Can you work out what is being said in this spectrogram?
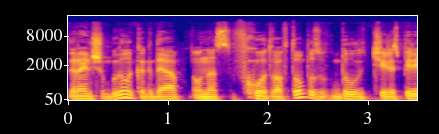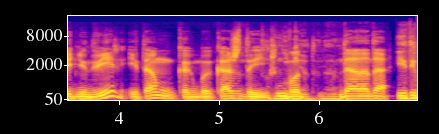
раньше было, когда у нас вход в автобус был через переднюю дверь, и там как бы каждый... Турникеты, вот, да. да-да-да. И ты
